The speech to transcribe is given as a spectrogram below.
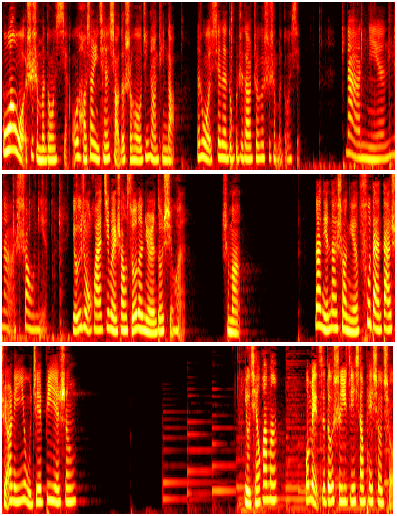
我忘我是什么东西啊？我好像以前小的时候经常听到，但是我现在都不知道这个是什么东西。那年那少年，有一种花，基本上所有的女人都喜欢。什么？那年那少年，复旦大学二零一五届毕业生。有钱花吗？我每次都是郁金香配绣球，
